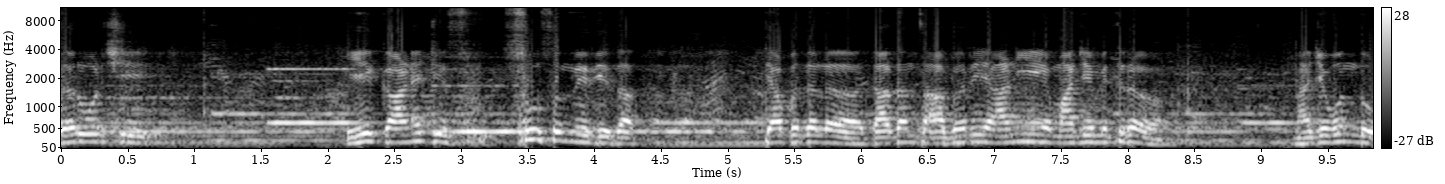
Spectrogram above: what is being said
दरवर्षी हे गाण्याची सुसंधी देतात. त्याबद्दल दादांचा आभारी आणि माझे मित्र माझे बंधू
